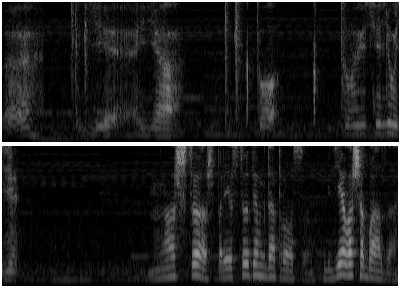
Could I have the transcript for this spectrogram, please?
Э, Где я? Кто... Кто эти люди? Ну что ж, приступим к допросу. Где ваша база?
